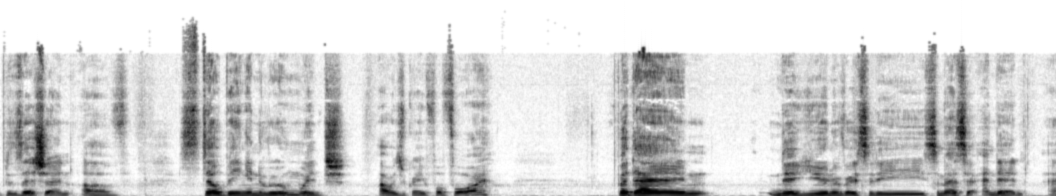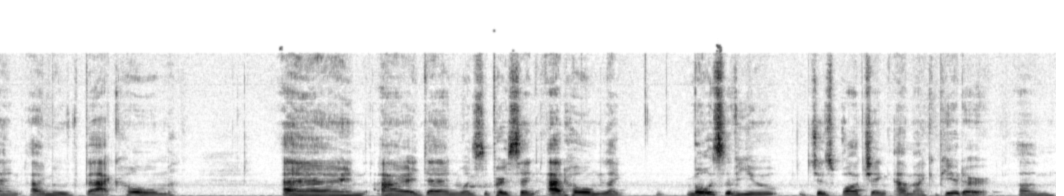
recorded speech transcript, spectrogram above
position of still being in the room, which I was grateful for. But then the university semester ended and I moved back home. And I then was the person at home like most of you just watching at my computer. Um,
